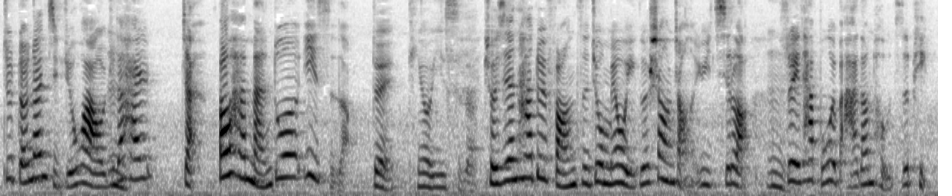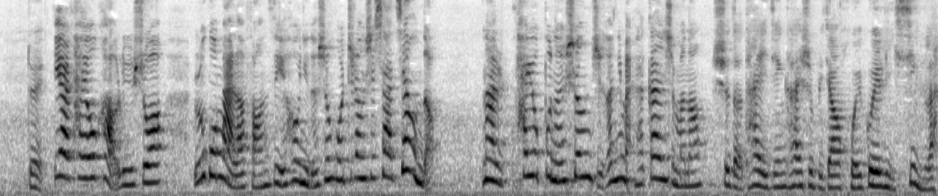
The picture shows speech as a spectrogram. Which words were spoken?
就短短几句话，我觉得还展包含蛮多意思的。对，挺有意思的。首先，他对房子就没有一个上涨的预期了，嗯，所以他不会把它当投资品。对。第二，他有考虑说，如果买了房子以后，你的生活质量是下降的。那它又不能升值，那你买它干什么呢？是的，他已经开始比较回归理性了。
